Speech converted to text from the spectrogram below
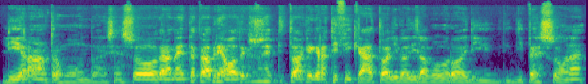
lì era un altro mondo. Nel senso, veramente per la prima volta mi sono sentito anche gratificato a livello di lavoro e di, di- di persona.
